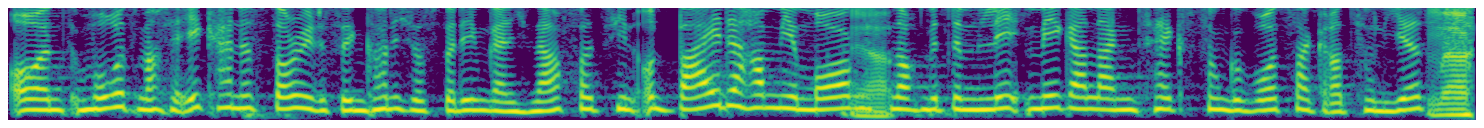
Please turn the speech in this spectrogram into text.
Und Moritz macht ja eh keine Story, deswegen konnte ich das bei dem gar nicht nachvollziehen. Und beide haben mir morgens Ja. noch mit einem mega langen Text zum Geburtstag gratuliert krass.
